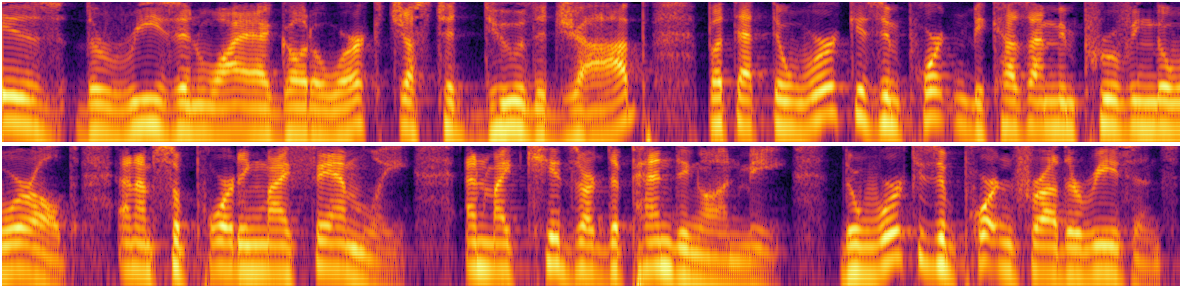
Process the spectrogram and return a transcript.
is the reason why I go to work, just to do the job, but that the work is important because I'm improving the world and I'm supporting my family and my kids are depending on me. The work is important for other reasons.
